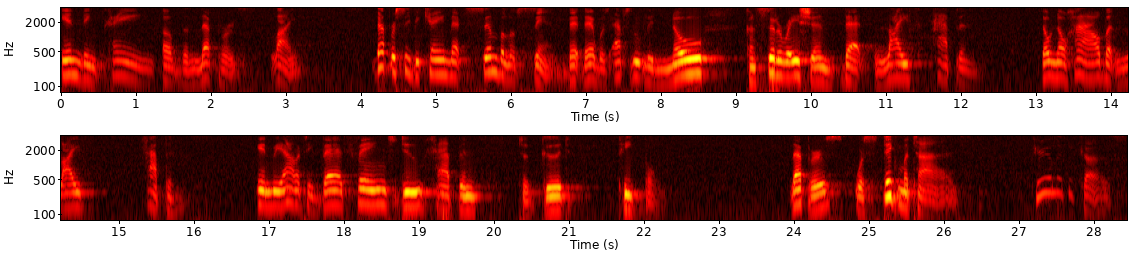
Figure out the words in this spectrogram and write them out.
ending pain of the leper's life, leprosy became that symbol of sin, that there was absolutely no consideration that life happens. Don't know how, but life happens. In reality, bad things do happen to good people. Lepers were stigmatized purely because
